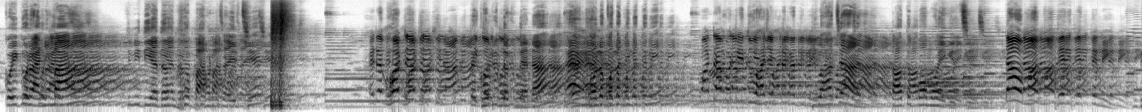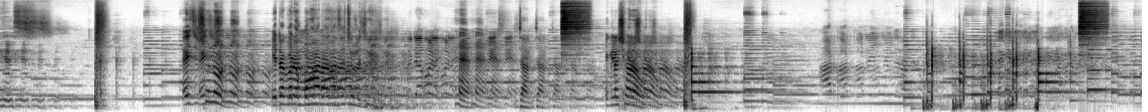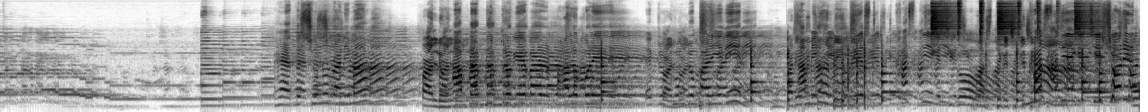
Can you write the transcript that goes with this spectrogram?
কই গো রানীমা? তুমি দিয়া দাও পাওনা চাইছে। এটা ঘটে দক্ষিণা আমি তা কি ঘটির না বলো কত নেবে তুমি? মোটামুটি টাকা দিলে তাও তো কম হয়ে গেছে। তাও মা দেরি করতে নেই। বেশ। এই যে শুনুন এটা করে মহারাজা চলে ঘরে? হ্যাঁ যান যান এগুলো সরাও। তো শুনুন রানীমা। আপনার পুত্রকে এবার ভালো করে একটু ঘুম টুম পাড়িয়ে দিন। আমি খাস দিয়ে গেছি গো? খাস দিয়ে গেছি। শরীর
